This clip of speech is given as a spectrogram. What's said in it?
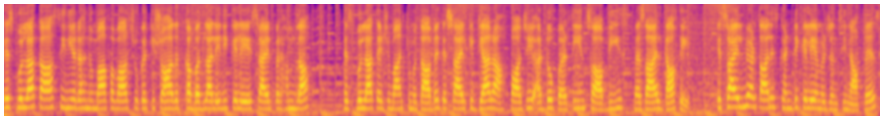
हिजबुल्ला का सीनियर रहनुमा फवाद शुगर की शहादत का बदला लेने के लिए इसराइल पर हमला। हिजबुल्ला तर्जुमान के मुताबिक इसराइल के 11 फौजी अड्डों पर 320 मिसाइल दाखिल। इसराइल में 48 घंटे के लिए इमरजेंसी नाफिज।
